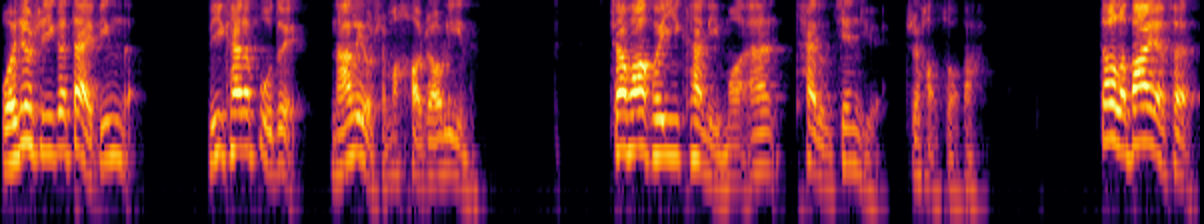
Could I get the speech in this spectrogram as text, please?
我就是一个带兵的，离开了部队，哪里有什么号召力呢？”张发奎一看李默安态度坚决，只好作罢。到了八月份，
